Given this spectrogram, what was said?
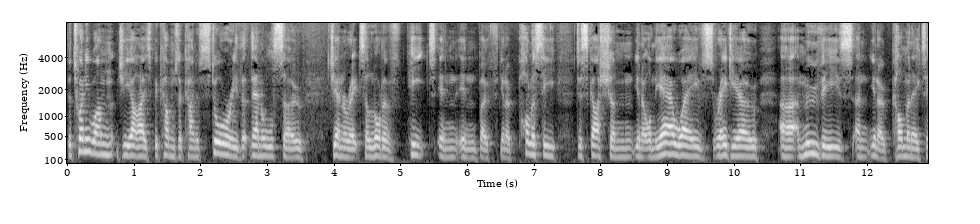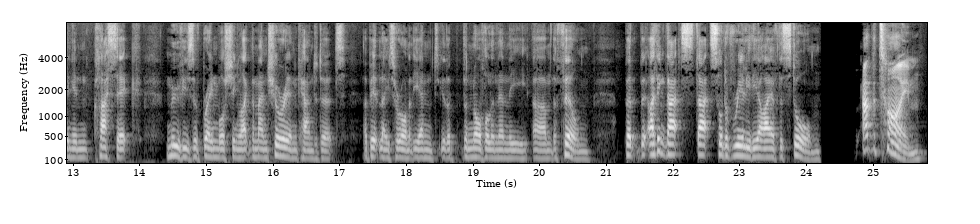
the 21 GIs becomes a kind of story that then also generates a lot of heat in, in both you know policy discussion you know on the airwaves radio uh, movies and you know culminating in classic movies of brainwashing like the Manchurian Candidate a bit later on at the end the, the novel and then the um, the film but, but I think that's that's sort of really the eye of the storm at the time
